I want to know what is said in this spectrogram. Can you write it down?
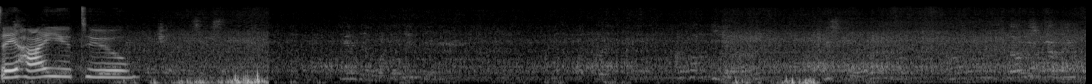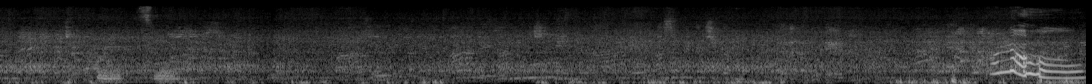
Say hi, YouTube. Let's see. Oh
